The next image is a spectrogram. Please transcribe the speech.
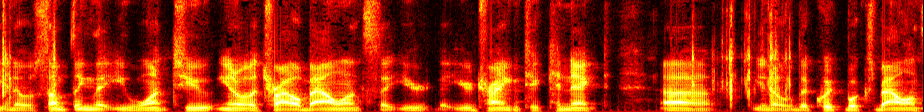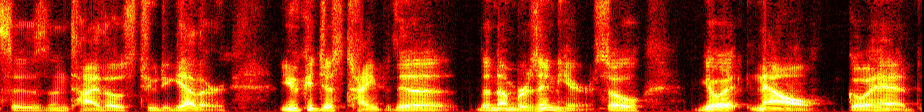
you know something that you want to you know a trial balance that you're that you're trying to connect uh, you know the quickbooks balances and tie those two together you could just type the the numbers in here so go now go ahead,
